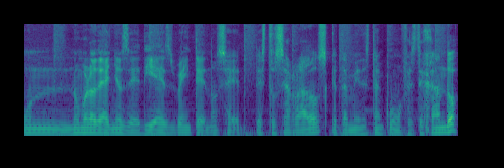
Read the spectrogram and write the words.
un número de años de 10, 20, no sé, de estos cerrados que también están como festejando.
